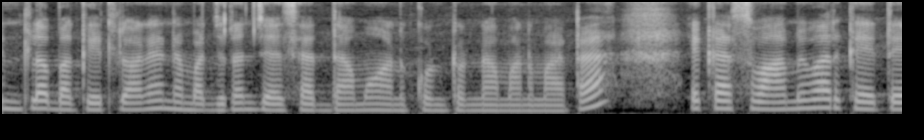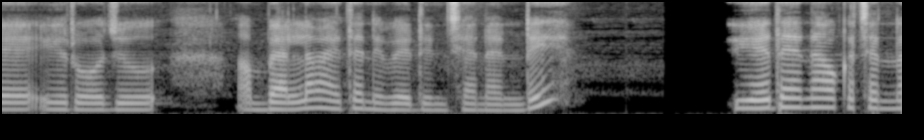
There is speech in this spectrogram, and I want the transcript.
ఇంట్లో బకెట్లోనే నిమజ్జనం చేసేద్దాము అనుకుంటున్నాం అనమాట ఇక స్వామివారికి అయితే ఈరోజు బెల్లం అయితే నివేదించానండి. ఏదైనా ఒక చిన్న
